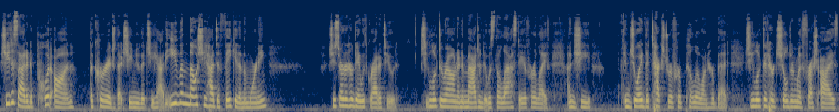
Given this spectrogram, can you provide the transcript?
she decided to put on the courage that she knew that she had. Even though she had to fake it in the morning, she started her day with gratitude. She looked around and imagined it was the last day of her life, and she enjoyed the texture of her pillow on her bed. She looked at her children with fresh eyes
